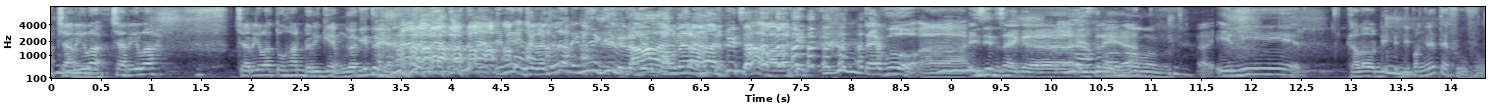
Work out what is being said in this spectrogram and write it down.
carilah carilah carilah Tuhan dari game, nggak gitu ya? ini jangan-jangan ini gini nanti Salah, tahunnya salah. salah lagi. Tefu, eh, izin saya ke istri ya. Eh, ini kalau di- dipanggilnya Teh Fufu.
